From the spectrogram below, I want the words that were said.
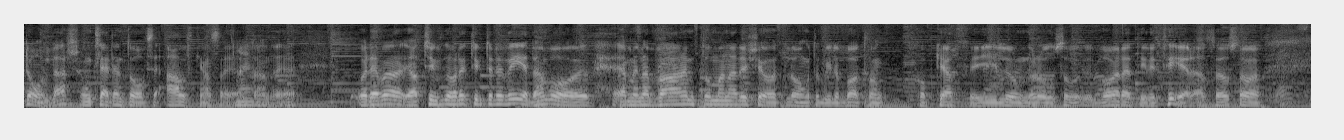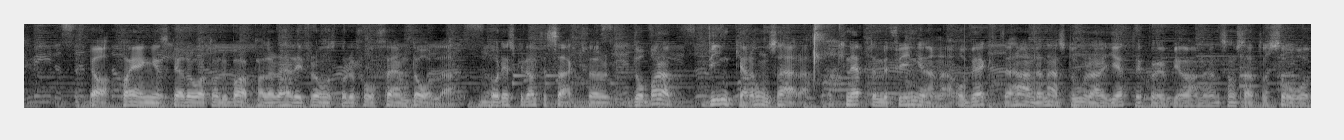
dollars. Hon klädde inte av sig allt kan jag säga. Nej. Utan, eh, och det var, jag tyckte, jag tyckte det redan var, jag menar varmt om man hade kört långt och ville bara ta en kopp kaffe i lugn och ro så var jag rätt irriterad. Så jag sa, ja på engelska då att om du bara pallar det här ifrån ska du få fem dollar. Och det skulle jag inte sagt för då bara vinkade hon så här och knäppte med fingrarna och väckte han den här stora jättesjöbjörnen som satt och sov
